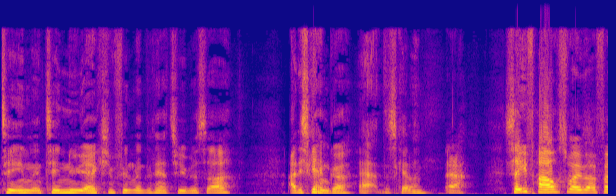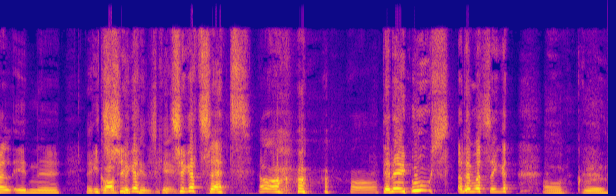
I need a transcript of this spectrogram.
til en, til en ny actionfilm af den her type, så... Ej, det skal han gøre. Ja, det skal han. Ja. Safe House var i hvert fald en, øh, et, godt sikkert, et sikkert sats. Åh, Den er i hus, og den var sikker. oh, gud.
